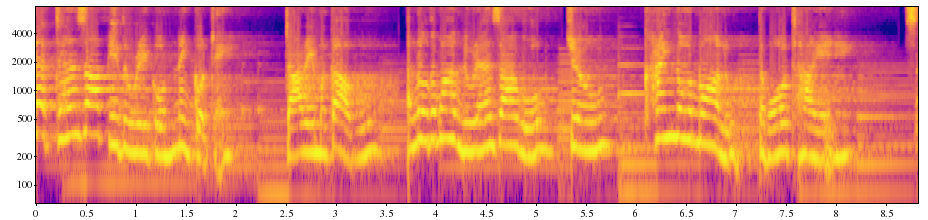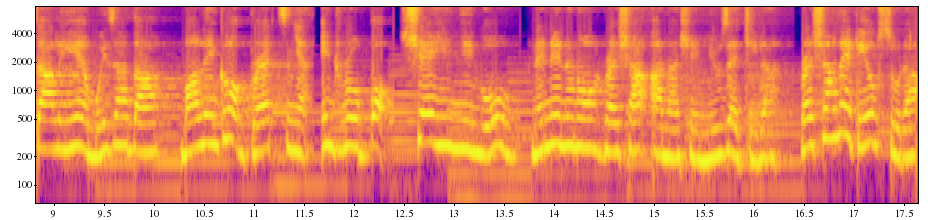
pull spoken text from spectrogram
လက်တန်းစားပြည်သူတွေကိုနှိပ်ကွပ်တယ်။ဒါတွေမကဘူးအလို့သမားလူဒန်းစားကိုကျုံခိုင်းသောနွားလိုသဘောထားခဲ့တယ်။စတာလင်ရဲ့မွေးစားသားမာလင်ကော့ဘရက်စ်ညအင်ဒရိုပေါ့ရှယ်ရင်ညင်ကိုနည်းနည်းနော်နော်ရုရှားအာဏာရှင်မျိုးဆက်ကြီးလားရုရှားနဲ့တရုတ်ဆိုတာ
